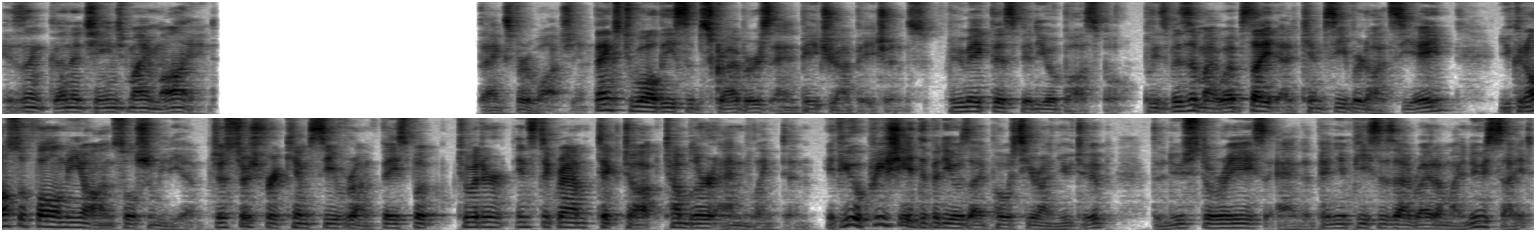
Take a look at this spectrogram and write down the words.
isn't gonna change my mind. Thanks for watching. Thanks to all these subscribers and Patreon patrons who make this video possible. Please visit my website at kimsiever.ca. You can also follow me on social media. Just search for Kim Siever on Facebook, Twitter, Instagram, TikTok, Tumblr, and LinkedIn. If you appreciate the videos I post here on YouTube, the news stories and opinion pieces I write on my news site,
